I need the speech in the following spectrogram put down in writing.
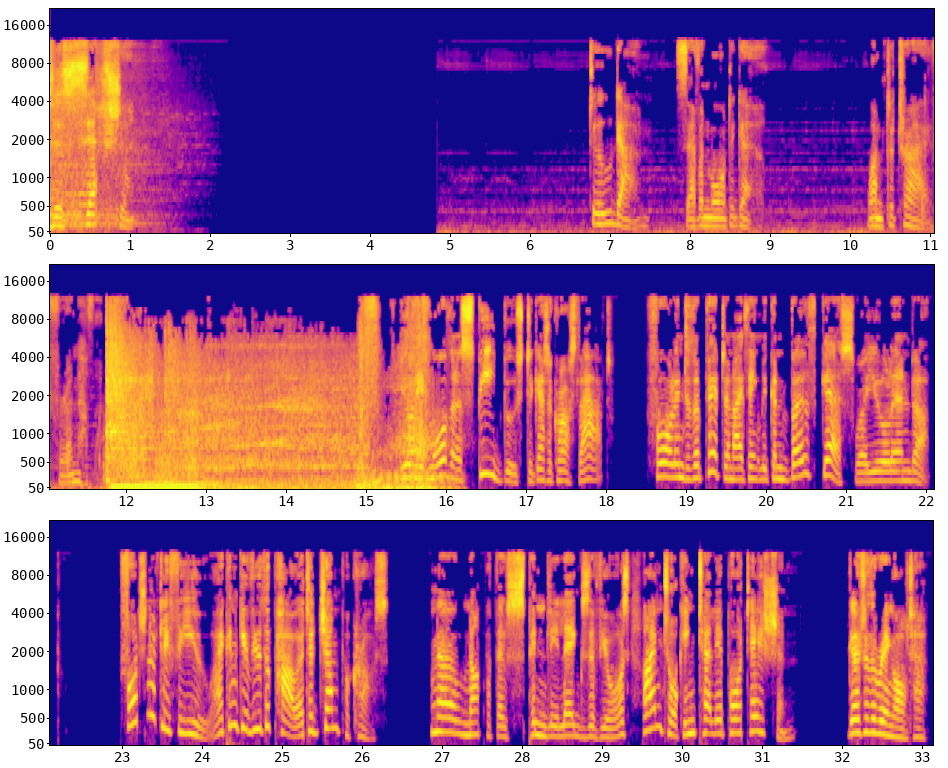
Deception. Two down, seven more to go. One to try for another. You'll need more than a speed boost to get across that. Fall into the pit and I think we can both guess where you'll end up. Fortunately for you, I can give you the power to jump across. No, not with those spindly legs of yours. I'm talking teleportation. Go to the ring altar.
